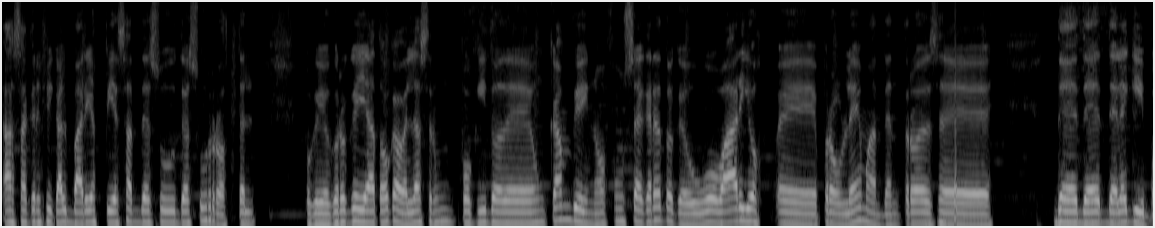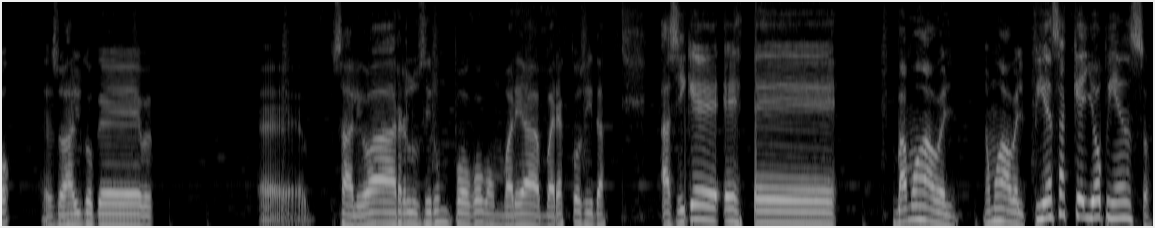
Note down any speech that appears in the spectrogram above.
a, sacrificar varias piezas de su, de su roster, porque yo creo que ya toca ¿verdad? hacer un poquito de un cambio y no fue un secreto que hubo varios eh, problemas dentro de ese del equipo. Eso es algo que eh, salió a relucir un poco con varias, varias cositas. Así que este vamos a ver, vamos a ver. Piezas que yo pienso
